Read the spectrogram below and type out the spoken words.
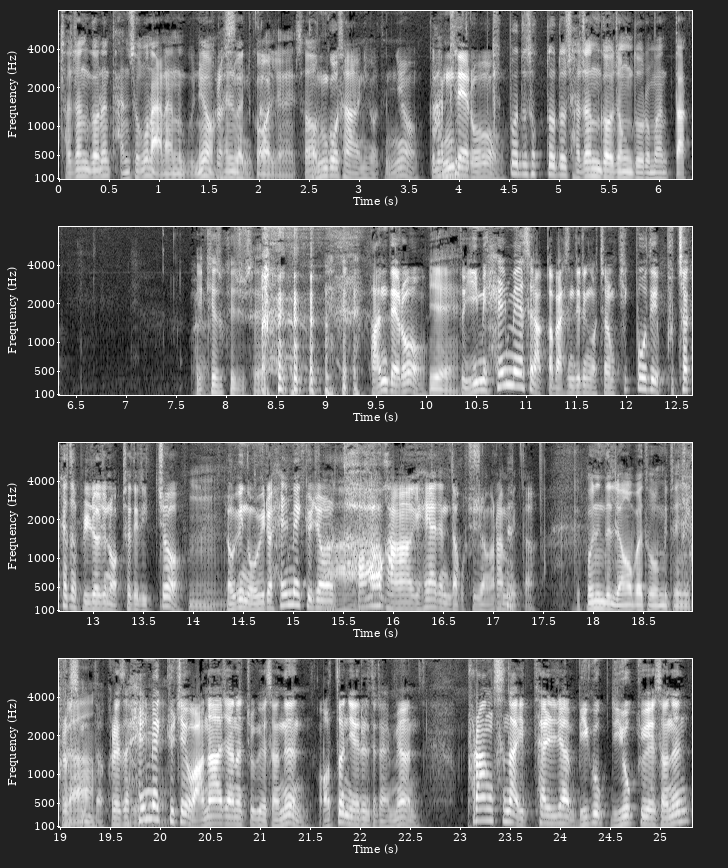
자전거는 단속은 안 하는군요. 그렇습니다. 헬멧과 관련해서. 권고 사안이거든요. 반대로 킥 보드 속도도 자전거 정도로만 딱 예, 계속해 주세요. 반대로 예. 또 이미 헬멧을 아까 말씀드린 것처럼 킥보드에 부착해서 빌려주는 업체들 있죠. 음. 여기는 오히려 헬멧 규정을 더 강하게 해야 된다고 주장을 합니다. 본인들 영업에 도움이 되니까. 그렇습니다. 그래서 예. 헬멧 규제 완화하자는 쪽에서는 어떤 예를 들자면 프랑스나 이탈리아, 미국, 뉴욕주에서는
